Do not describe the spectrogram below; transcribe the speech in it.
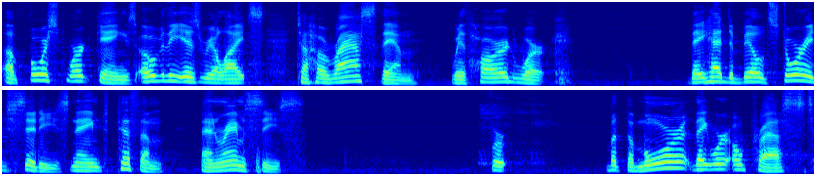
of forced work gangs over the Israelites to harass them with hard work. They had to build storage cities named Pithom and Ramses. For, but the more they were oppressed,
